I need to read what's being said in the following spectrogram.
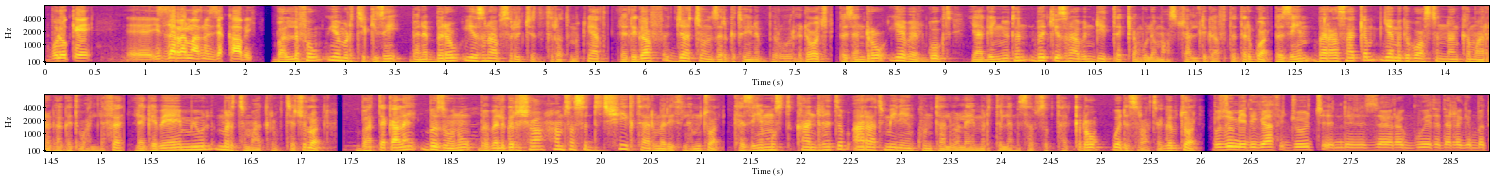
ቦሎቄ ይዘራል ማለት ነው እዚህ አካባቢ። ባለፈው የምርት ጊዜ በነበረው የዝናብ ስርጭት እጥረት ምክንያት ለድጋፍ እጃቸውን ዘርግተው የነበሩ ወረዳዎች በዘንድሮ የበልግ ወቅት ያገኙትን በቂ ዝናብ እንዲጠቀሙ ለማስቻል ድጋፍ ተደርጓል። በዚህም በራስ አቅም የምግብ ዋስትናን ከማረጋገጥ ባለፈ ለገበያ የሚውል ምርት ማቅረብ ተችሏል። በአጠቃላይ በዞኑ በበልግ እርሻ 56 ሺህ ሄክታር መሬት ለምቷል። ከዚህም ውስጥ ከ1.4 ሚሊዮን ኩንታል በላይ ምርት ለመሰብሰብ ታቅዶ ወደ ስራ ተገብቷል። ብዙም የድጋፍ እጆች እንዲዘረጉ የተደረገበት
